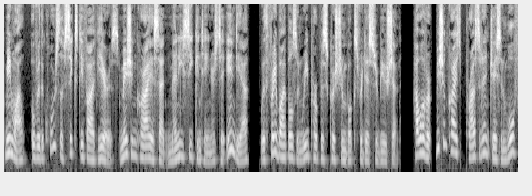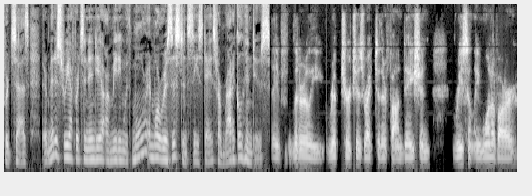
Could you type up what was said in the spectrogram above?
Meanwhile, over the course of 65 years, Mission Cry has sent many sea containers to India with free Bibles and repurposed Christian books for distribution. However, Mission Cry's president, Jason Wolford, says their ministry efforts in India are meeting with more and more resistance these days from radical Hindus. They've literally ripped churches right to their foundation. Recently, one of our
